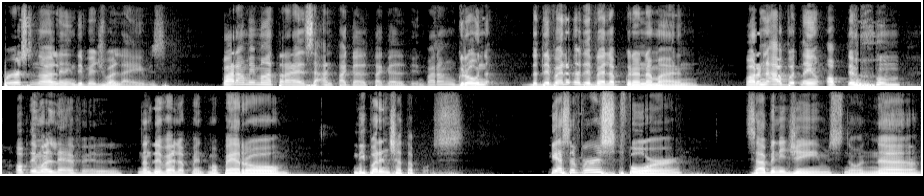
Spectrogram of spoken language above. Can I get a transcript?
personal and individual lives, parang may mga trials sa antagal-tagal din. Parang grow na, the develop na develop ko na naman, parang naabot na yung optimum, optimal level ng development mo, pero hindi pa rin siya tapos. Kaya sa verse 4, sabi ni James no, na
